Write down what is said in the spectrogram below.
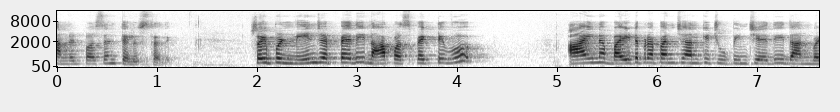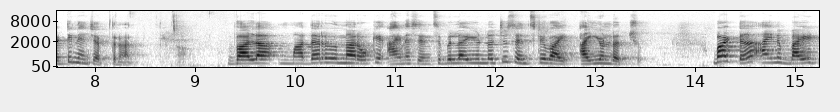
హండ్రెడ్ పర్సెంట్ తెలుస్తుంది. సో ఇప్పుడు నేను చెప్పేది నా పర్స్పెక్టివ్ ఆయన బయట ప్రపంచానికి చూపించేది దాన్ని బట్టి నేను చెప్తున్నాను. వాళ్ళ మదర్ ఉన్నారు ఓకే ఆయన సెన్సిబుల్ అయి ఉండొచ్చు సెన్సిటివ్ అయి అయి ఉండొచ్చు. బట్ ఆయన బయట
